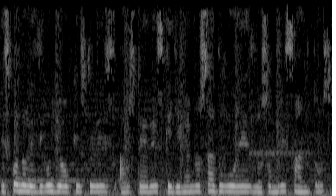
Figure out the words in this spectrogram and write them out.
es cuando les digo yo que ustedes, a ustedes que llegan los adúes, los hombres santos,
